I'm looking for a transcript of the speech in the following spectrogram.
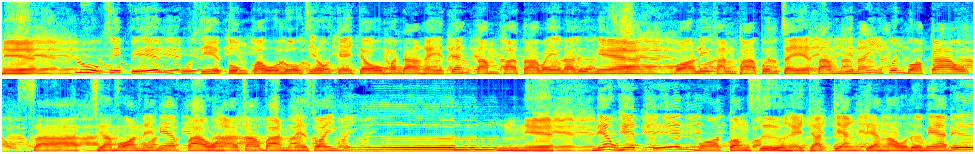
เนี่ยลูกสิเป็นผู้เสียตรงเป้าโลกเสียวใจเจ้ามันดาให้แต่งต่ำผ้าตาไว้ละเด้อแม่บ่ลิขันผ้าเพิ่อนใจตามวินัยเพิ่อนบอกกล่าวศาสตร์เสียมอนให้แม่เฝ้าหาชาวบ้านในซอยมืนเนี่ย แนวเฮ็ดเป็นบ่ต้องซื้อให้ชัดแจงแจงเอาเด้อแม่เด้อ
